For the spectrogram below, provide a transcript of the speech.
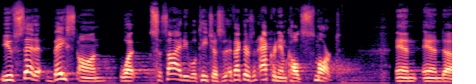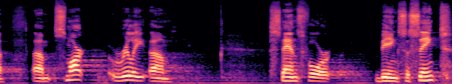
you've set it based on what society will teach us. In fact, there's an acronym called SMART. And, and uh, um, SMART really um, stands for being succinct,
